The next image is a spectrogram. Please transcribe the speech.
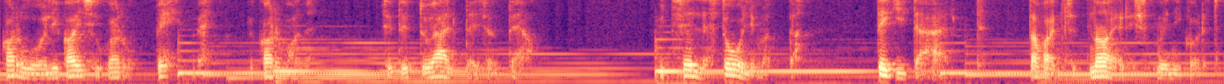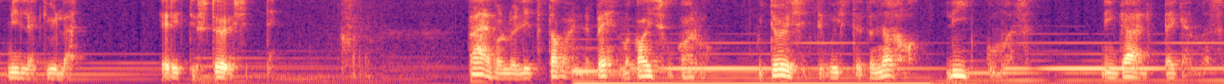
karu oli kaisukaru, pehme ja karvane, seetõttu häält ei saanud teha. kuid sellest hoolimata tegi ta häält tavaliselt naeris mõnikord millegi üle, eriti just öösiti. päeval oli ta tavaline pehme kaisukaru, kuid öösiti võis teda näha liikumas ning häält tegemas.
